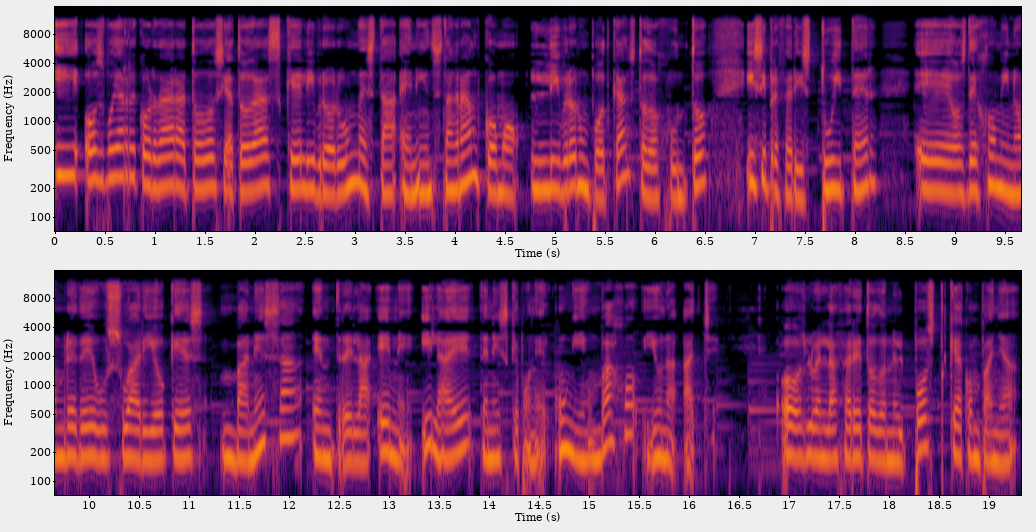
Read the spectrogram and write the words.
y os voy a recordar a todos y a todas que Librorum está en Instagram como Librorum Podcast, todo junto, y si preferís Twitter, eh, os dejo mi nombre de usuario que es Vanessa, entre la N y la E tenéis que poner un guion bajo y una H. Os lo enlazaré todo en el post que acompaña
